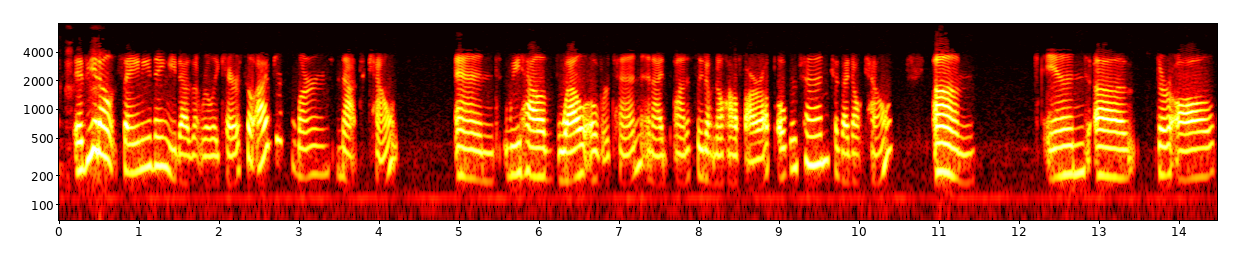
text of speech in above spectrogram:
if you don't say anything, he doesn't really care. So I've just learned not to count. And we have well over 10, and I honestly don't know how far up over 10 because I don't count. Um, and uh, they're all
